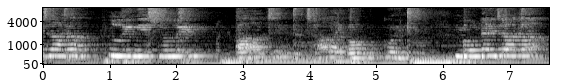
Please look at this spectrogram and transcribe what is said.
자라 링이슬리 아직 타이 옹구이 모네 자라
